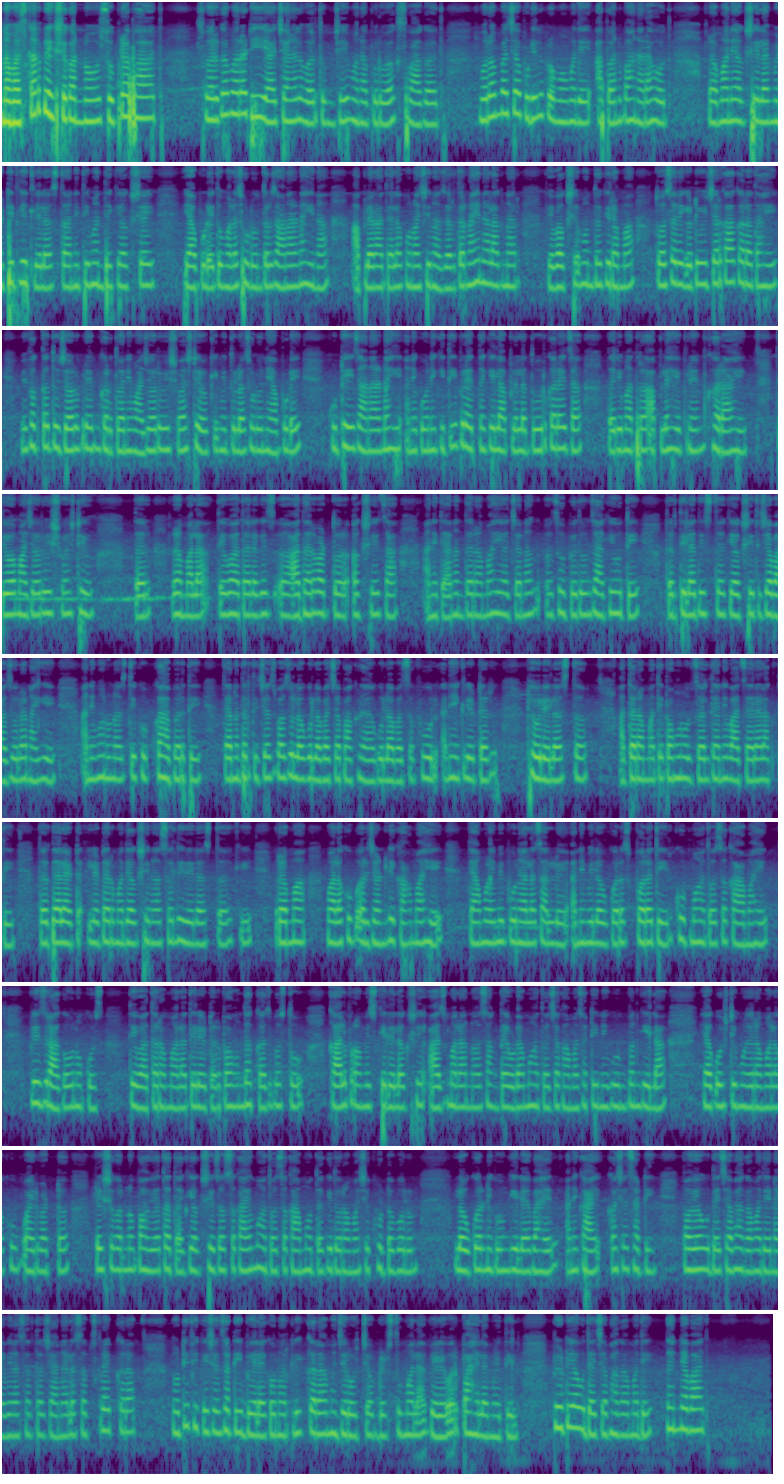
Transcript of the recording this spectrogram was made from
नमस्कार प्रेक्षकांनो सुप्रभात. स्वर्ग मराठी या चॅनलवर तुमचे मनपूर्वक स्वागत. मुरंबाच्या पुढील प्रोमोमध्ये आपण पाहणार आहोत. रमाने अक्षयला मिठीत घेतलेलं असतं आणि ती म्हणते की अक्षय यापुढे तुम्हाला सोडून तर जाणार नाही ना? आपल्या नात्याला कोणाची नजर तर नाही ना लागणार? तेव्हा अक्षय म्हणतो की रमा तू असं निगेटिव्ह विचार का करत आहे? मी फक्त तुझ्यावर प्रेम करतो आणि माझ्यावर विश्वास ठेव की मी तुला सोडून यापुढे कुठेही जाणार नाही आणि कोणी किती प्रयत्न केला आपल्याला दूर करायचा तरी मात्र आपलं हे प्रेम खरं आहे. तेव्हा माझ्यावर विश्वास ठेव. तर रमाला तेव्हा आता लगेच आधार वाटतो अक्षयचा आणि त्यानंतर रमा ही अचानक झोपेतून जागी होते. तर तिला दिसतं की अक्षय तिच्या बाजूला नाही आहे आणि म्हणूनच ती खूप घाबरते. त्यानंतर तिच्याच बाजूला गुलाबाच्या पाकळ्या गुलाबाचं फूल आणि एक लेटर ठेवलेलं असतं. आता रमा ते पाहून उचलते आणि वाचायला लागते. तर त्या लेट लेटरमध्ये अक्षयनं असं लिहिलेलं असतं की रमा मला खूप अर्जंटली काम आहे. त्यामुळे मी पुण्याला चाललो आहे आणि मी लवकरच परत येईल खूप महत्त्वाचं काम आहे. प्लीज रागवू नकोस. तेव्हा तर मला ते लेटर पाहून धक्काच बसतो. काल प्रॉमिस केलेलं लक्ष आज मला न सांगता एवढ्या महत्त्वाच्या कामासाठी निघून पण गेला. ह्या गोष्टीमुळे रमाला खूप वाईट वाटतं. प्रेक्षकांना पाहूयात आता की अक्षयचं असं काय महत्त्वाचं काम होतं की तो रमाशी खोटं बोलून लवकर निघून गेलाय आहे बाहेर. आणि काय कशासाठी? पाहूया उद्याच्या भागामध्ये. नवीन असाल तर चॅनलला सबस्क्राईब करा. नोटिफिकेशनसाठी बेल आयकॉनवर क्लिक करा. म्हणजे रोजचे अपडेट्स तुम्हाला वेळेवर पाहायला मिळतील. भेटूया उद्याच्या भागामध्ये. धन्यवाद!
